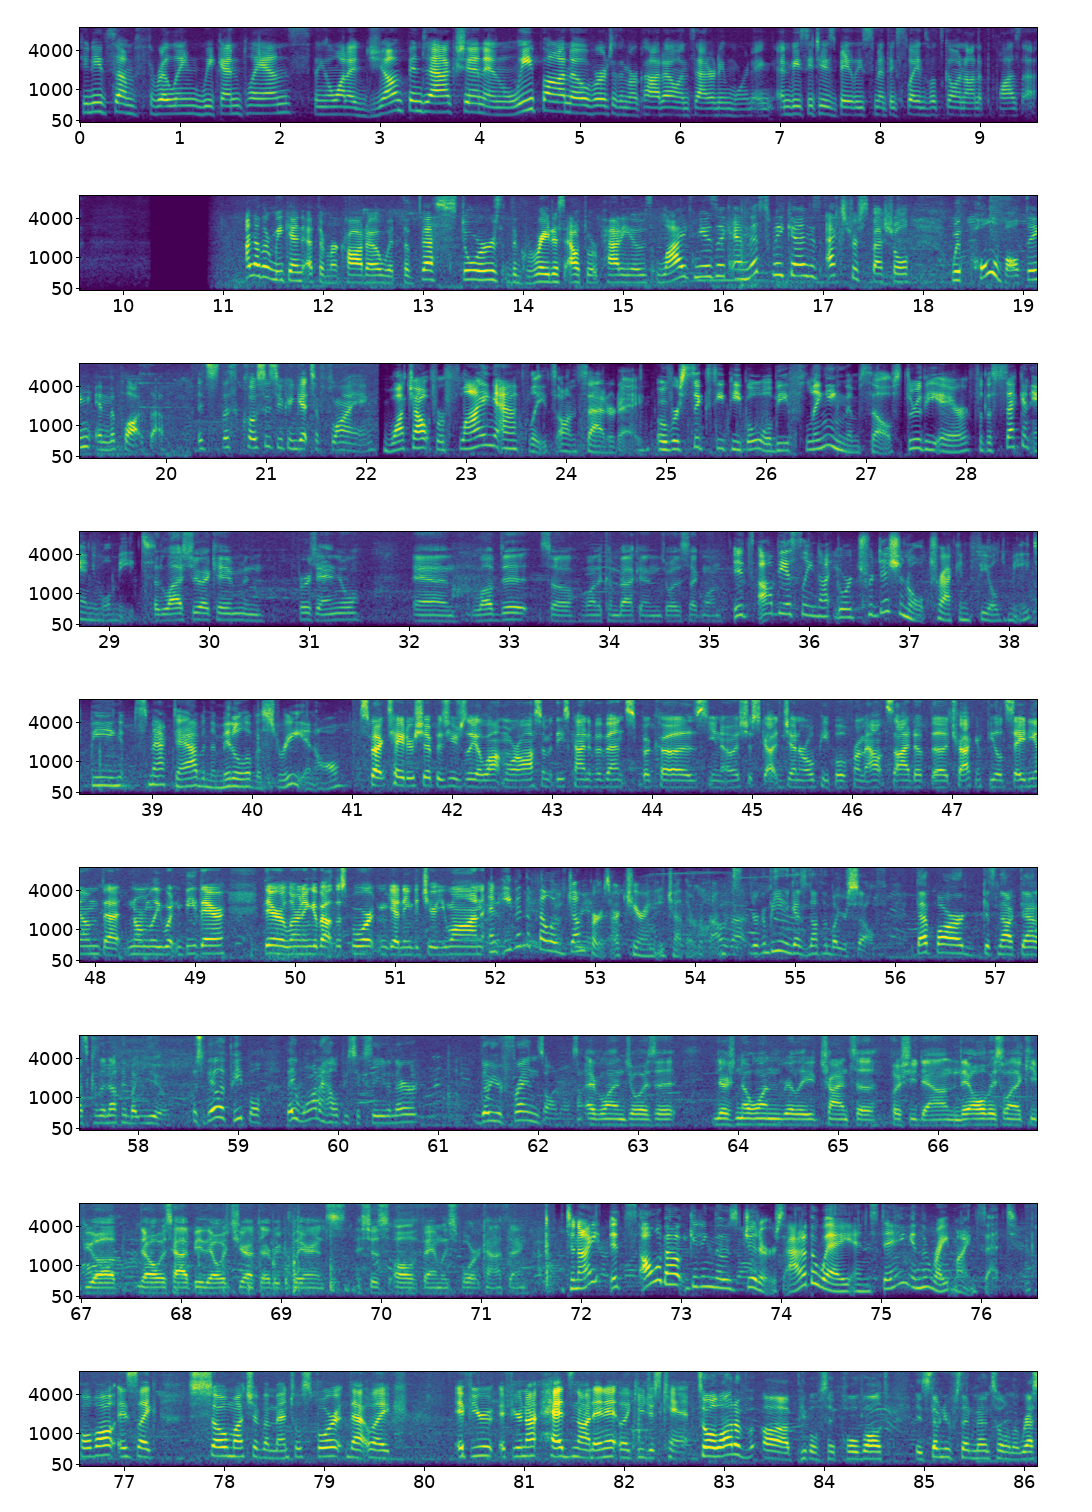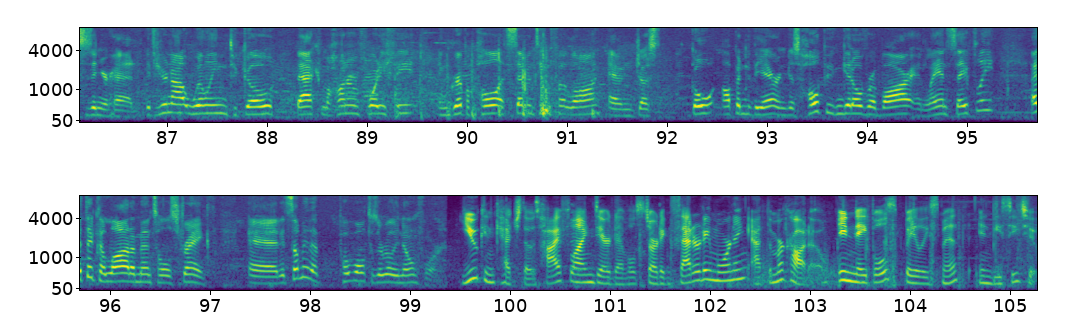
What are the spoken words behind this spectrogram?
Do you need some thrilling weekend plans? Then you'll want to jump into action and leap on over to the Mercado on Saturday morning. NBC2's Bailey Smith explains what's going on at the plaza. Another weekend at the Mercado with the best stores, the greatest outdoor patios, live music, and this weekend is extra special with pole vaulting in the plaza. It's the closest you can get to flying. Watch out for flying athletes on Saturday. Over 60 people will be flinging themselves through the air for the second annual meet. Last year I came in first annual and loved it, so I wanted to come back and enjoy the second one. It's obviously not your traditional track and field meet, being smack dab in the middle of a street and all. Spectatorship is usually a lot more awesome at these kind of events because, you know, it's just got general people from outside of the track and field stadium that normally wouldn't be there. They're learning about the sport and getting to cheer you on. And even the fellow jumpers are cheering each other on. You're competing against nothing but yourself. That bar gets knocked down, it's because of nothing but you. So the other people, they want to help you succeed, and they're they're your friends almost. Everyone enjoys it. There's no one really trying to push you down. They always want to keep you up. They're always happy. They always cheer after every clearance. It's just all a family sport kind of thing. Tonight, it's all about getting those jitters out of the way and staying in the right mindset. Pole vault is like so much of a mental sport that like if you're if you're not head's not in it, like you just can't. So a lot of uh, people say pole vault is 70% mental and the rest is in your head. If you're not willing to go back from 140 feet and grip a pole at 17 foot long and just go up into the air and just hope you can get over a bar and land safely, that takes a lot of mental strength. And it's something that pole vaulters are really known for. You can catch those high flying daredevils starting Saturday morning at the Mercado. In Naples, Bailey Smith, NBC2.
